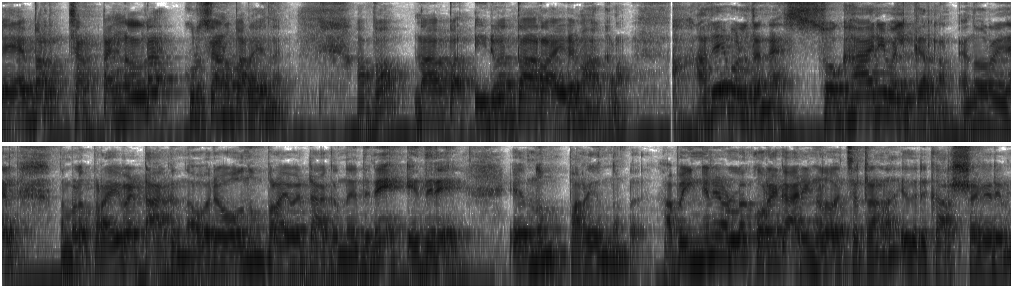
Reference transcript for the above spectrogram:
ലേബർ ചട്ടങ്ങളുടെ കുറിച്ചാണ് പറയുന്നത്. അപ്പോൾ നാൽപ്പ ഇരുപത്താറായിരം ആക്കണം. അതേപോലെ തന്നെ സ്വകാര്യവൽക്കരണം എന്ന് പറഞ്ഞാൽ നമ്മൾ പ്രൈവറ്റ് ആക്കുന്ന ഓരോന്നും പ്രൈവറ്റ് ആക്കുന്നതിനെ എതിരെ എന്നും പറയുന്നുണ്ട്. അപ്പോൾ ഇങ്ങനെയുള്ള കുറേ കാര്യങ്ങൾ വെച്ചിട്ടാണ് ഇതിൽ കർഷകരും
